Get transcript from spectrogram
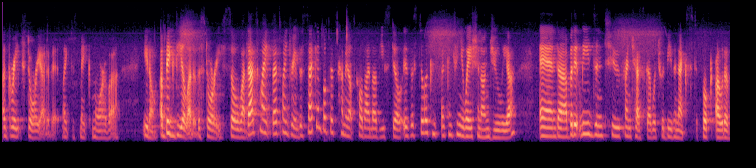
a great story out of it like just make more of a you know a big deal out of the story. So uh, that's my that's my dream. The second book that's coming out called i love you still is a, still a, con- a continuation on julia and uh, but it leads into Francesca, which would be the next book out of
